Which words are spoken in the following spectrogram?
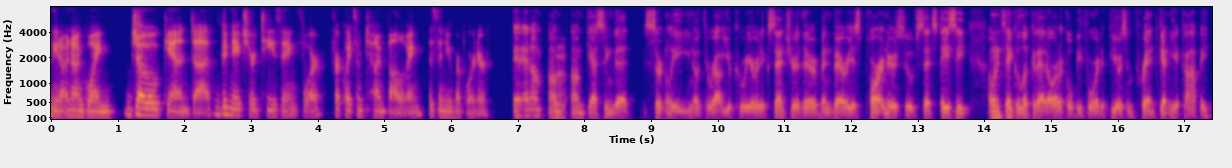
you know an ongoing joke and uh, good-natured teasing for for quite some time following as a new reporter. And, and I'm I'm I'm guessing that certainly you know throughout your career at Accenture there have been various partners who have said, Stacey, I want to take a look at that article before it appears in print. Get me a copy.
